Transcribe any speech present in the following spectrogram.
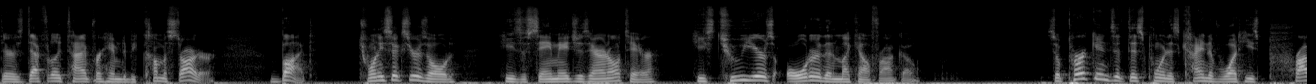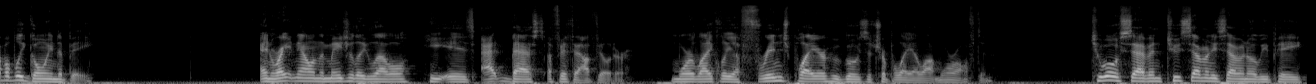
there is definitely time for him to become a starter, but 26 years old. He's the same age as Aaron Altherr. He's two years older than Maikel Franco. So Perkins at this point is kind of what he's probably going to be. And right now on the major league level, he is at best a fifth outfielder. More likely a fringe player who goes to AAA a lot more often. 207, 277 OBP,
